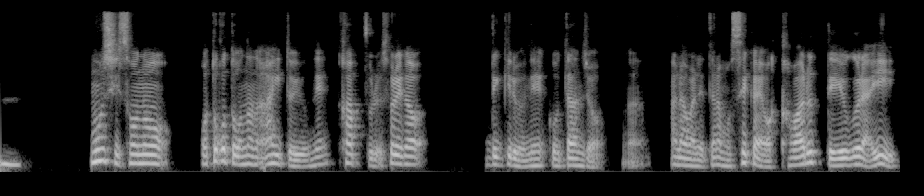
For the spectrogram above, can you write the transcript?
うん、もしその男と女の愛というね、カップル、それができるね、こう男女が現れたらもう世界は変わるっていうぐらい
